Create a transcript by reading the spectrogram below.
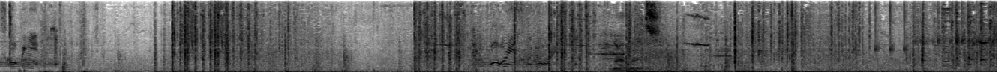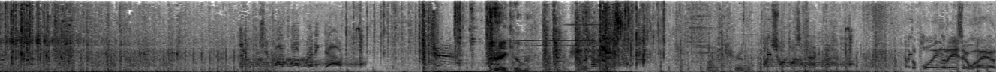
scoping in. Mover is maneuvering. We're gonna have bullets. Shipai flop running down. Hey, kill me. Nice, really. Deploying razor wire.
